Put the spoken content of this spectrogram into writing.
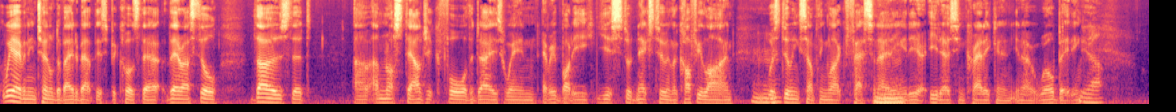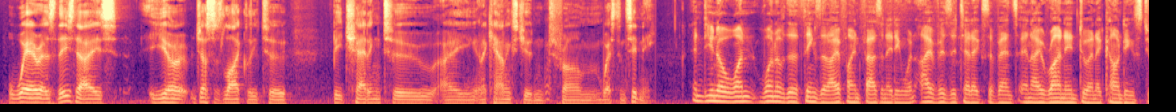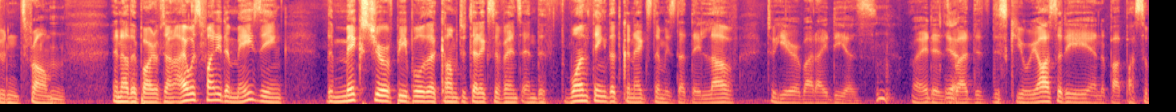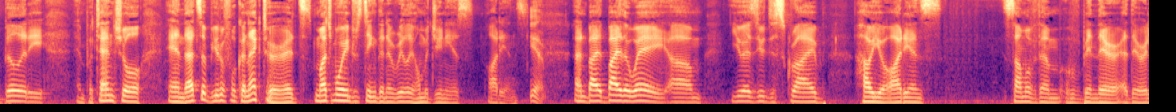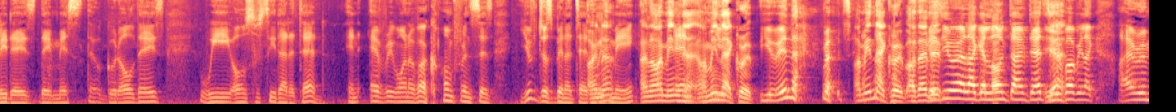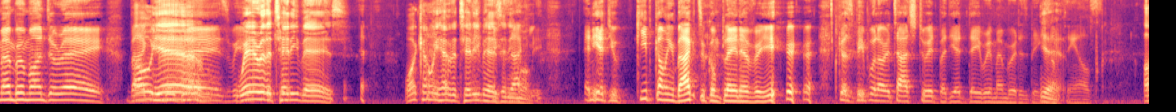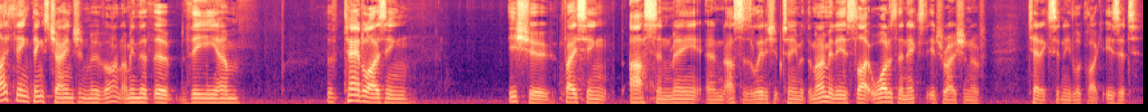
We have an internal debate about this because there there are still those that uh, are nostalgic for the days when everybody you stood next to in the coffee line was doing something like fascinating, and idiosyncratic, and you know world beating. Yeah. Whereas these days, you're just as likely to be chatting to a, an accounting student from Western Sydney. And you know, one one of the things that I find fascinating when I visit TEDx events and I run into an accounting student from mm. another part of town, I always find it amazing the mixture of people that come to TEDx events, and the th- one thing that connects them is that they love to hear about ideas. Mm. Right? It's Yeah. about this, this curiosity and about possibility and potential, and that's a beautiful connector. It's much more interesting than a really homogeneous audience. Yeah. And by by the way, um, you as you describe how your audience, some of them who've been there at the early days, they miss the good old days. We also see that at TED in every one of our conferences. You've just been at TED I with me, And I'm in that- I'm in you- that group. You're in that. Right? I'm in that group. Because you were like a long time TED, so Yeah. you're probably like, I remember Monterey back oh in yeah. the days. Where are the teddy bears? Why can't we have the teddy bears anymore? And yet you keep coming back to complain every year because people are attached to it, but yet they remember it as being Yeah. something else. I think things change and move on. I mean, the the the, um, the tantalising issue facing us and me and us as a leadership team at the moment is like, what does the next iteration of TEDx Sydney look like? Is it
